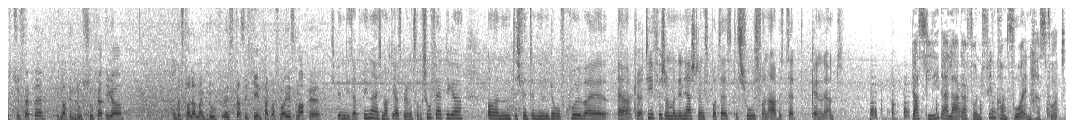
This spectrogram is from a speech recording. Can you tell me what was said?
Name ist Giuseppe, ich mache den Beruf Schuhfertiger. Und das Tolle an meinem Beruf ist, dass ich jeden Tag was Neues mache. Ich bin die Sabrina, ich mache die Ausbildung zum Schuhfertiger. Und ich finde den Beruf cool, weil er kreativ ist und man den Herstellungsprozess des Schuhs von A bis Z kennenlernt. Das Lederlager von Fincomfort in Haßfurt.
